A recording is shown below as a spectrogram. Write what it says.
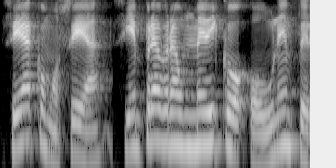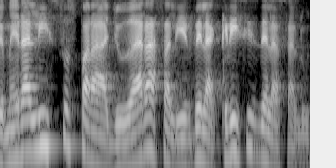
Sea como sea, siempre habrá un médico o una enfermera listos para ayudar a salir de la crisis de la salud.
